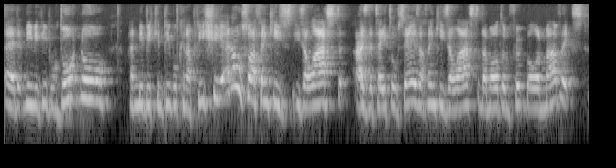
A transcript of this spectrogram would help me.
uh, that maybe people don't know, and maybe can people can appreciate. And also, I think he's he's a last, as the title says. I think he's a last of the modern football and Mavericks.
